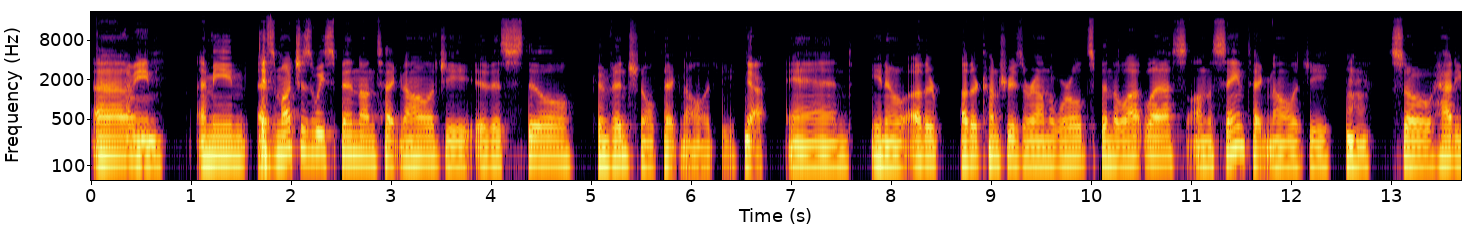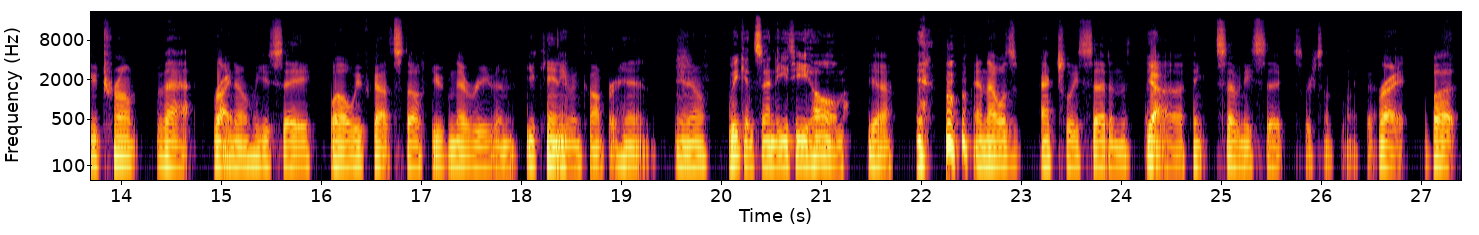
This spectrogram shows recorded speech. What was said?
Um, I mean, I mean, as much as we spend on technology, it is still conventional technology, yeah, and you know, other other countries around the world spend a lot less on the same technology. So how do you trump that? Right. You know, you say, well, we've got stuff you've never even, you can't even comprehend. You know. we can send ET home. Yeah. Yeah, And that was actually said in the, Yeah. uh, I think seventy six or something like that. right. But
